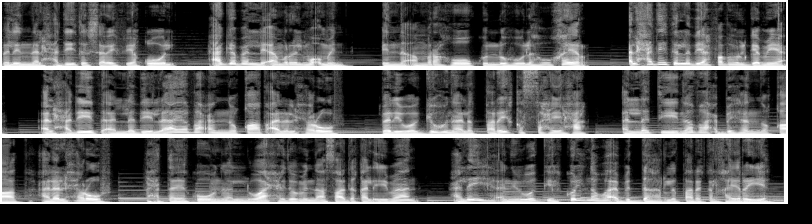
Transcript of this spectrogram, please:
بل إن الحديث الشريف يقول عجبا لأمر المؤمن إن أمره كله له خير. الحديث الذي يحفظه الجميع الحديث الذي لا يضع النقاط على الحروف بل يوجهنا للطريقة الصحيحة التي نضع بها النقاط على الحروف فحتى يكون الواحد منا صادق الإيمان عليه أن يوجه كل نوائب الدهر لطريق الخيرية.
